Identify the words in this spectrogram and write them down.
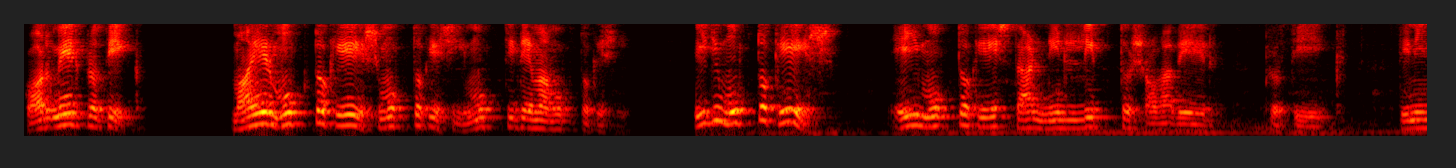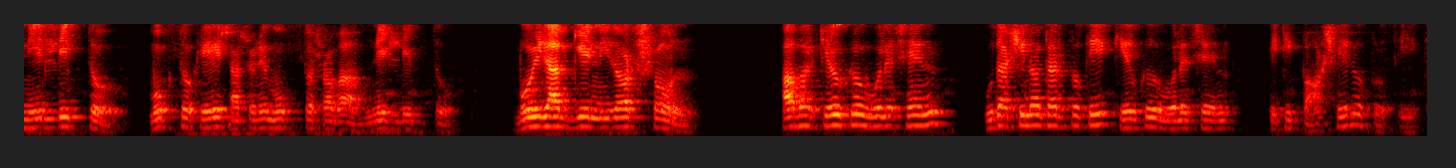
কর্মের প্রতীক, মায়ের মুক্ত কেশ, মুক্ত কেশী, মুক্তি দে মা মুক্ত কেশী। এই যে মুক্ত কেশ, এই মুক্ত কেশ তার নির্লিপ্ত স্বভাবের প্রতীক। তিনি নির্লিপ্ত মুক্ত কেশ আসলে মুক্ত স্বভাব, নির্লিপ্ত। বৈরাগ্যের নিদর্শন। আবার কেউ কেউ বলেছেন, উদাসীনতার প্রতীক। কেউ কেউ বলেছেন, এটি পাশেরও প্রতীক,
